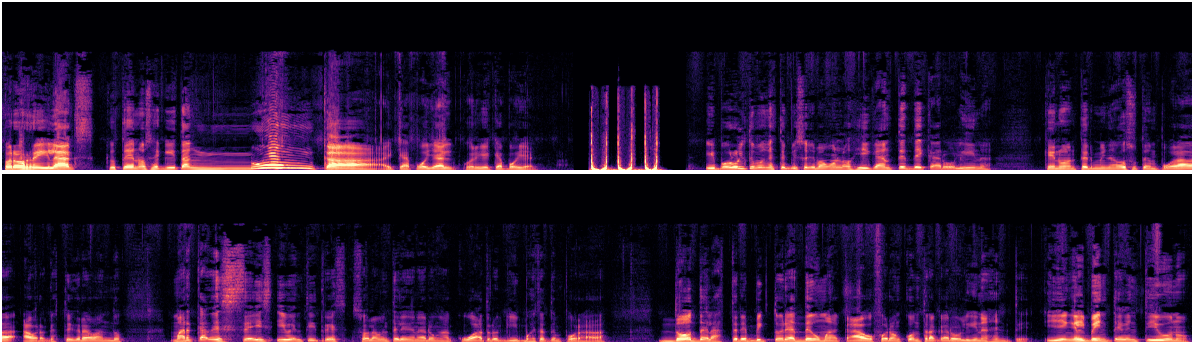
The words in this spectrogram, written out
Pero relax, que ustedes no se quitan nunca. Hay que apoyar, Corillo, hay que apoyar. Y por último, en este episodio vamos a los gigantes de Carolina, que no han terminado su temporada, ahora que estoy grabando. Marca de 6 y 23, solamente le ganaron a cuatro equipos esta temporada. Dos de las tres victorias de Humacao fueron contra Carolina, gente. Y en el 2021,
